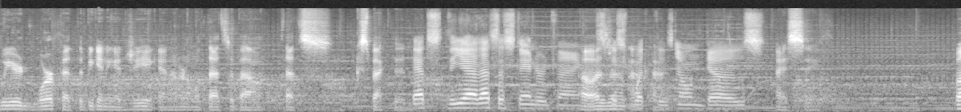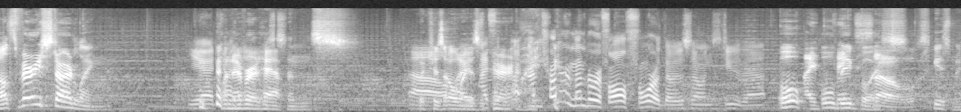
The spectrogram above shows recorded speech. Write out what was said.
weird warp at the beginning of G again. I don't know what that's about. That's expected. That's the yeah. That's a standard thing. Oh, that's is it? just what Okay. the zone does. I see. Well, it's very startling Yeah. kinda whenever it happens. Which is Oh, I- always I, apparently. am trying to remember if all four of those zones do that. Oh, I oh, big think boys. so. Excuse me.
